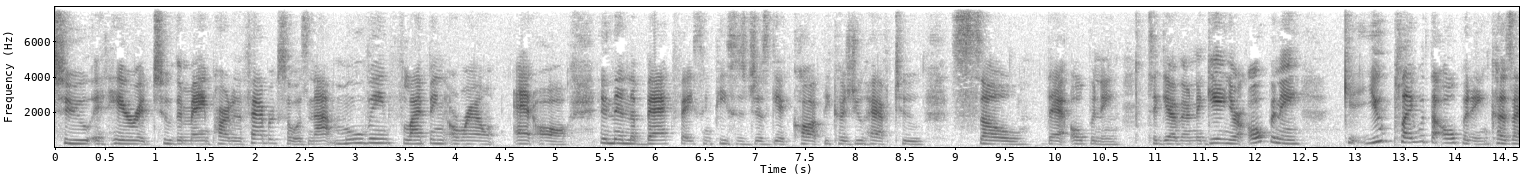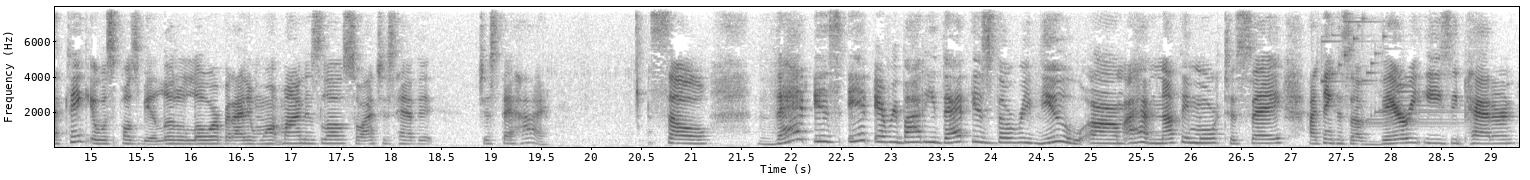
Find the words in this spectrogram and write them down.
to adhere it to the main part of the fabric so it's not moving, flapping around at all. And then the back facing pieces just get caught because you have to sew that opening together. And again, your opening, you play with the opening because I think it was supposed to be a little lower, but I didn't want mine as low, so I just have it just that high. So that is it everybody. That is the review. Um, i have nothing more to say. I think it's a very easy pattern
